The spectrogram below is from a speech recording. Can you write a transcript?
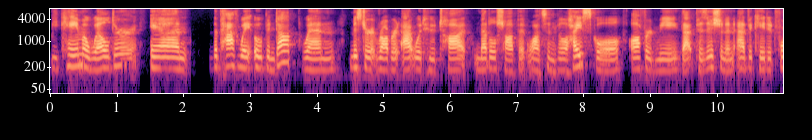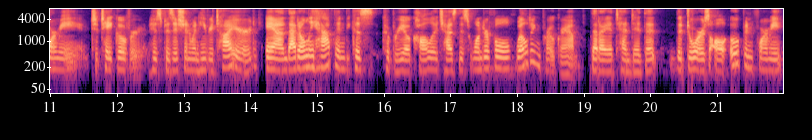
became a welder and the pathway opened up when Mr. Robert Atwood, who taught metal shop at Watsonville High School, offered me that position and advocated for me to take over his position when he retired. And that only happened because Cabrillo College has this wonderful welding program that I attended that the doors all open for me.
